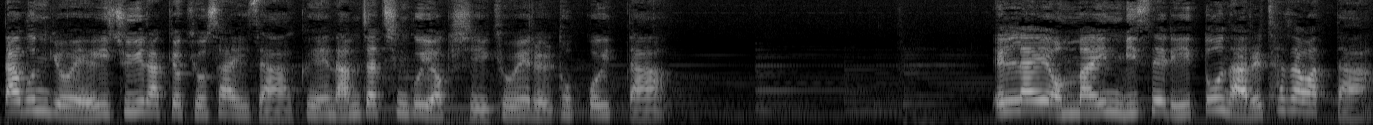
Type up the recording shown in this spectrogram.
따분 교회의 주일학교 교사이자 그의 남자친구 역시 교회를 돕고 있다. 엘라의 엄마인 미셀이 또 나를 찾아왔다.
